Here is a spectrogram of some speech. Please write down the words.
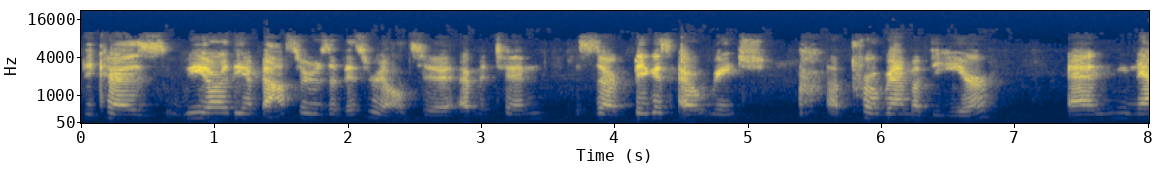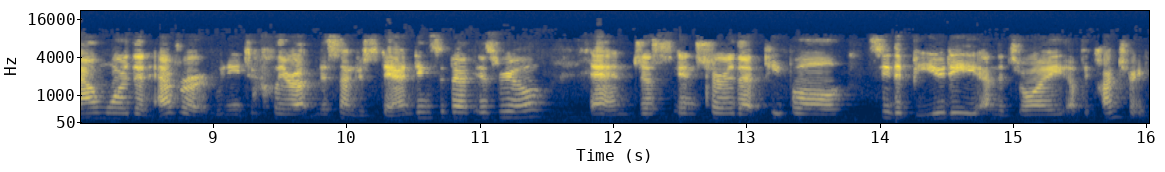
because we are the ambassadors of Israel to Edmonton. This is our biggest outreach uh, program of the year. And now more than ever, we need to clear up misunderstandings about Israel and just ensure that people see the beauty and the joy of the country.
